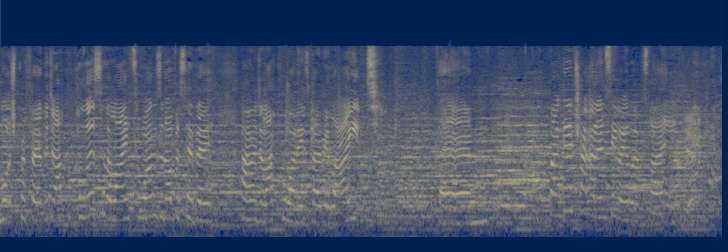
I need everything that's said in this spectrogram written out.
Much prefer the darker colours to the lighter ones, and obviously the Arendelle Aqua one is very light. Um, but I'm going to try it on and see what it looks like. Yeah.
